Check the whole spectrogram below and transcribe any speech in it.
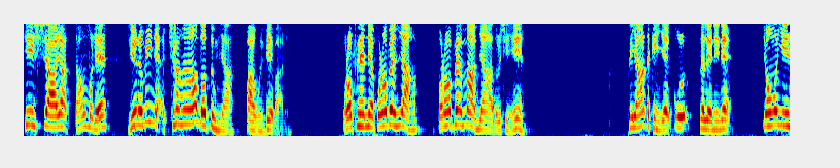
ဟေရှာယတောင်းမလဲယေရမိနဲ့အခြားသောသူများပါဝင်ခဲ့ပါတယ်။ပရောဖက်နဲ့ပရောဖက်များပရောဖက်မများတို့ရှိရင်ဖျားသခင်ရဲ့ကိုယ်စလယ်နေနဲ့ပြောရေး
